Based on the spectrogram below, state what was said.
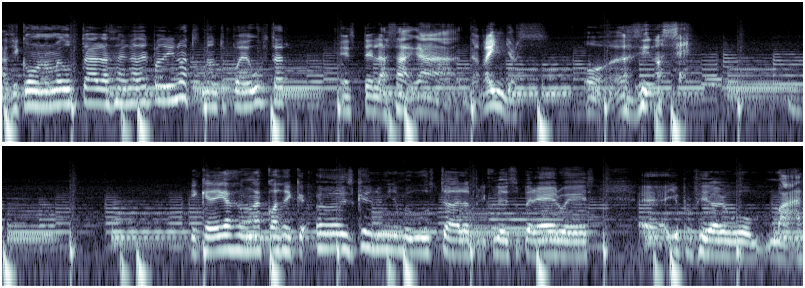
Así como no me gusta la saga del padrino, no te puede gustar este, la saga de Rangers. O así, no sé. Y que digas una cosa y que, ah, es que a mí no me gusta la película de superhéroes. Eh, yo prefiero algo más,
